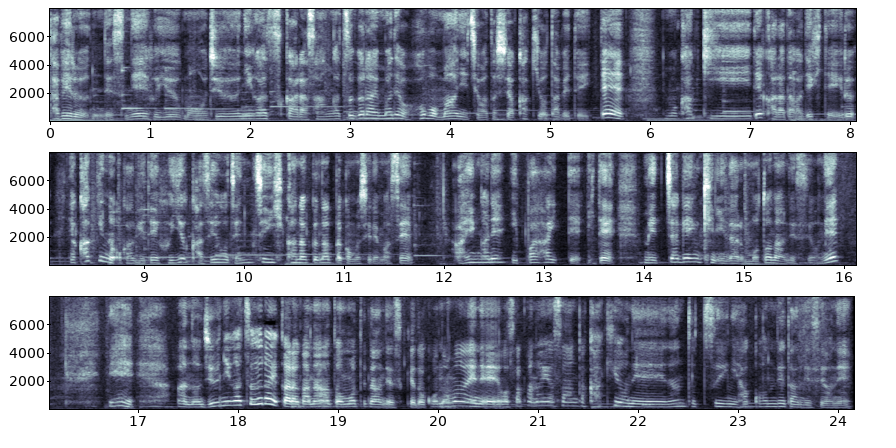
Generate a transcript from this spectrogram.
食べるんですね。冬もう12月から3月ぐらいまではほぼ毎日私は牡蠣を食べていてでも牡蠣で体ができている。いや牡蠣のおかげで冬風邪を全然ひかなくなったかもしれません。亜鉛がねいっぱい入っていてめっちゃ元気になる元なんですよね。であの12月ぐらいからかなと思ってたんですけどこの前ねお魚屋さんが牡蠣をねなんとついに運んでたんですよね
